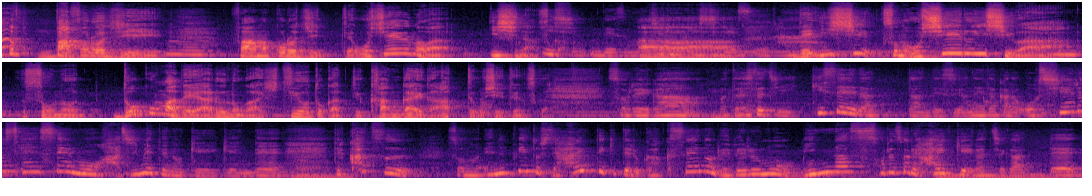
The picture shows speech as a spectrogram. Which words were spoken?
パソロジー、うん、ファーマコロジーって教えるのは医師なんですか？医師です。もちろん医師です。はい、で医師その教える医師は、うん、そのどこまでやるのが必要とかっていう考えがあって教えてるんですか？それが私たち1期生だったんですよねだから教える先生も初めての経験でうん、でかつその NP として入ってきてる学生のレベルもみんなそれぞれ背景が違って、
